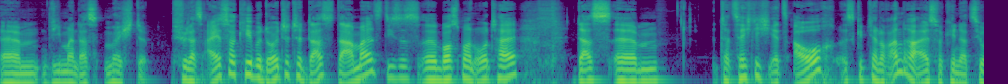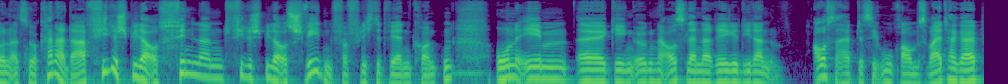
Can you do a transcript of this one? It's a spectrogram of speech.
ähm, wie man das möchte. Für das Eishockey bedeutete das damals, dieses äh, Bossmann-Urteil, dass ähm, tatsächlich jetzt auch, es gibt ja noch andere Eishockey-Nationen als nur Kanada, viele Spieler aus Finnland, viele Spieler aus Schweden verpflichtet werden konnten, ohne eben äh, gegen irgendeine Ausländerregel, die dann außerhalb des EU-Raums weitergab,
